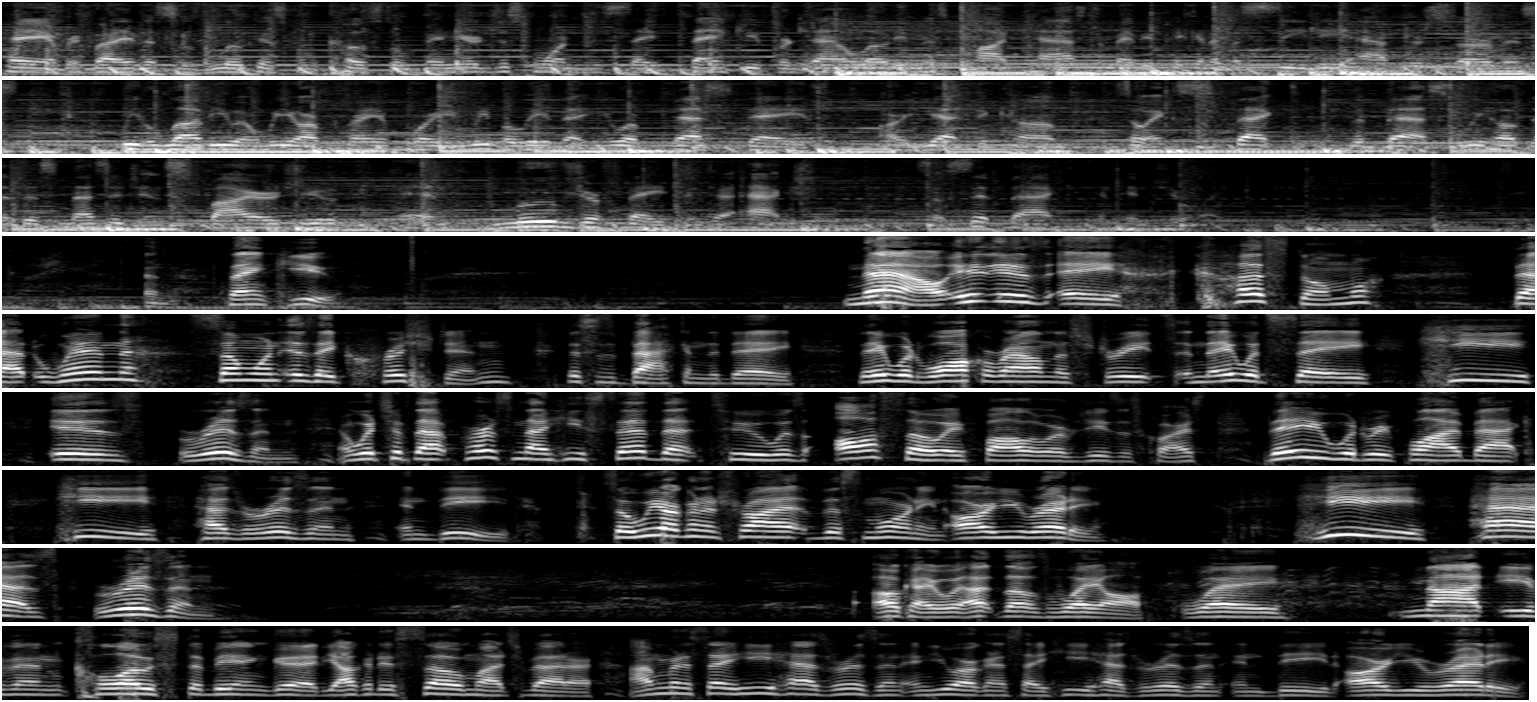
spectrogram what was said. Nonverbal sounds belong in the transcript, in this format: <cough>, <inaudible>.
Hey, everybody, this is Lucas from Coastal Vineyard. Just wanted to say thank you for downloading this podcast or maybe picking up a CD after service. We love you and we are praying for you. We believe that your best days are yet to come, so expect the best. We hope that this message inspires you and moves your faith into action. So sit back and enjoy. And thank you. Now, it is a custom that when someone is a Christian, this is back in the day, they would walk around the streets and they would say, He is risen. And which, if that person that he said that to was also a follower of Jesus Christ, they would reply back, He has risen indeed. So we are going to try it this morning. Are you ready? He has risen. Okay, well, that, that was way off. Way not even close to being good. Y'all could do so much better. I'm going to say he has risen, and you are going to say he has risen indeed. Are you ready?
